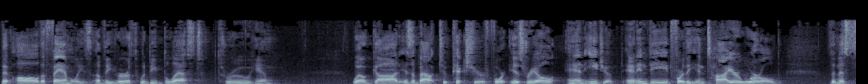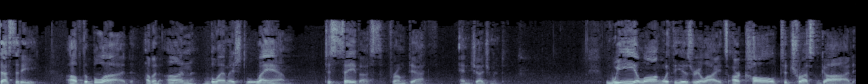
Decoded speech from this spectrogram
that all the families of the earth would be blessed through him. Well, God is about to picture for Israel and Egypt, and indeed for the entire world, the necessity of the blood of an unblemished lamb to save us from death and judgment. We, along with the Israelites, are called to trust God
